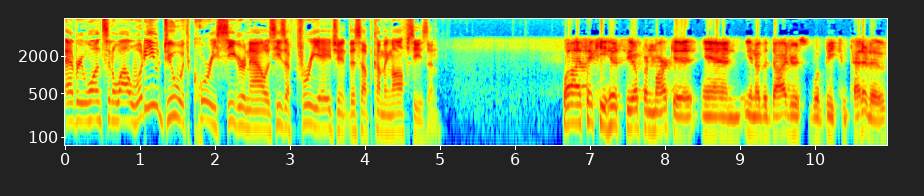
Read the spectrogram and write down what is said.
every once in a while? What do you do with Corey Seager now, as he's a free agent this upcoming offseason? Well, I think he hits the open market, and you know the Dodgers will be competitive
